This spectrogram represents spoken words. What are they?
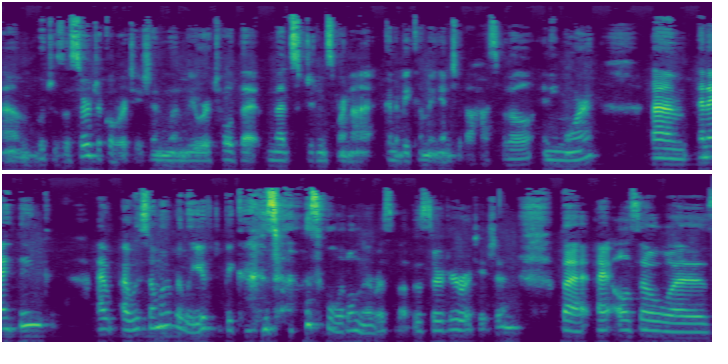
um, which was a surgical rotation, when we were told that med students were not going to be coming into the hospital anymore. Um, and I think I, I was somewhat relieved because I was a little nervous about the surgery rotation, but I also was,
